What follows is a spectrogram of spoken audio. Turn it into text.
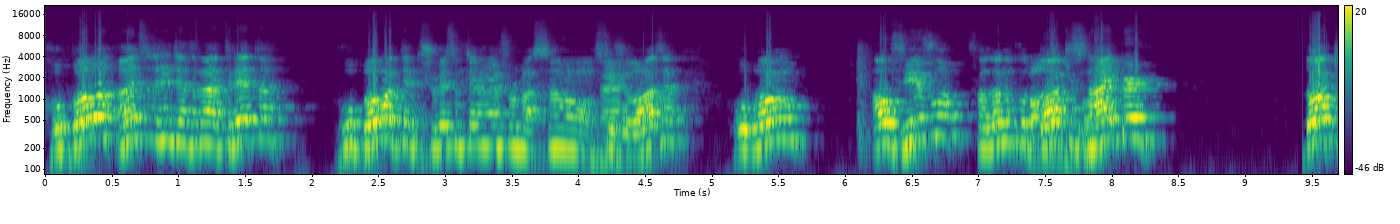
Rubão, antes da gente entrar na treta, Rubão atende. Deixa eu ver se não tem nenhuma informação sigilosa. Rubão, ao vivo, falando com o Doc. Sniper. Doc,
